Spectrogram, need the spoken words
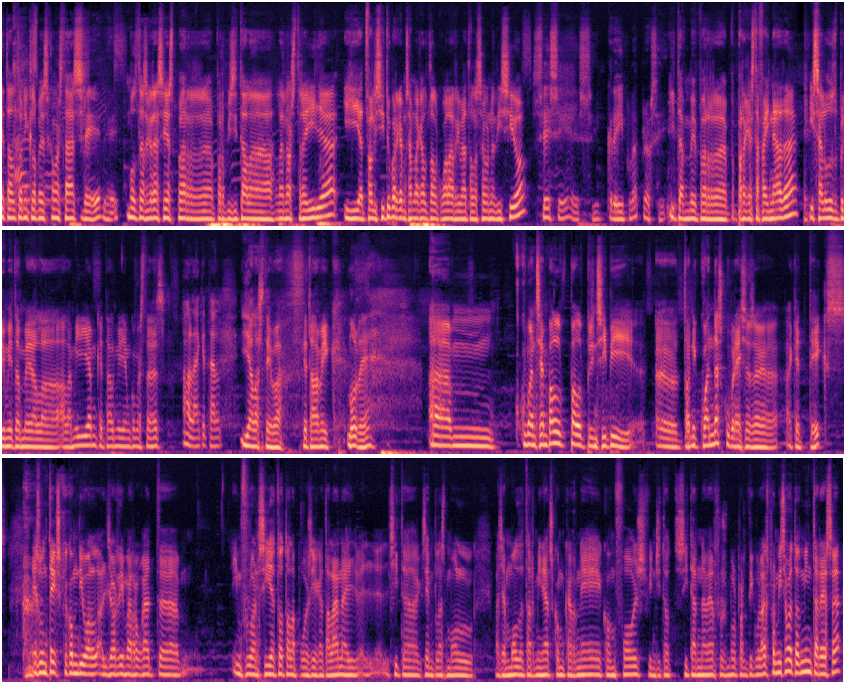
Què tal, Toni Clapés, com estàs? Bé, bé. Moltes gràcies per, per visitar la, la nostra illa i et felicito perquè em sembla que el tal qual ha arribat a la segona edició Sí, sí, és increïble, però sí. i també per, per aquesta feinada. I saludo primer també a la, a la Míriam. Què tal, Míriam, com estàs? Hola, què tal? I a l'Esteve. Què tal, amic? Molt bé. Um, comencem pel, pel principi. Uh, Toni, quan descobreixes uh, aquest text? És un text que, com diu el, el Jordi Marrugat, uh, influencia tota la poesia catalana. Ell, ell, ell cita exemples molt, vaja, molt determinats com Carné, com Foix, fins i tot citant-ne versos molt particulars, però a mi sobretot m'interessa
